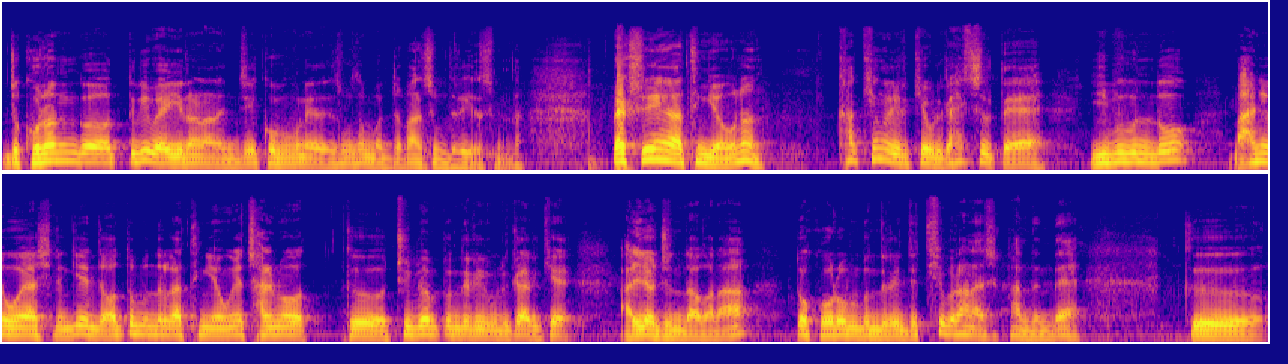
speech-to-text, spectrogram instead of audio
이제 그런 것들이 왜 일어나는지 그 부분에 대해서 우선 먼저 말씀드리겠습니다. 백스윙 같은 경우는 카킹을 이렇게 우리가 했을 때 이 부분도 많이 오해하시는 게 이제 어떤 분들 같은 경우에 잘못 그 주변 분들이 우리가 이렇게 알려준다거나 또 그런 분들이 이제 팁을 하나씩 받는데 그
